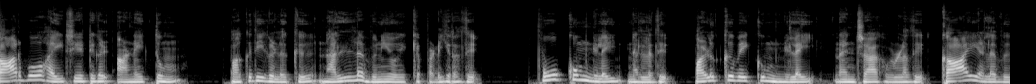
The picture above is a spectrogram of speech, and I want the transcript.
கார்போஹைட்ரேட்டுகள் அனைத்தும் பகுதிகளுக்கு நல்ல விநியோகிக்கப்படுகிறது. பூக்கும் நிலை நல்லது பழுக்கு வைக்கும் நிலை நன்றாக உள்ளது காய் அளவு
